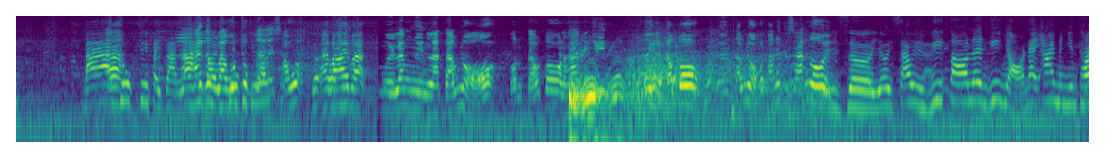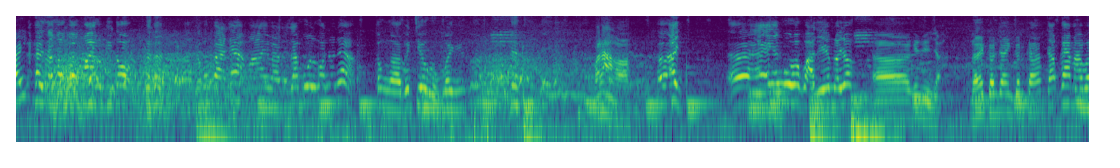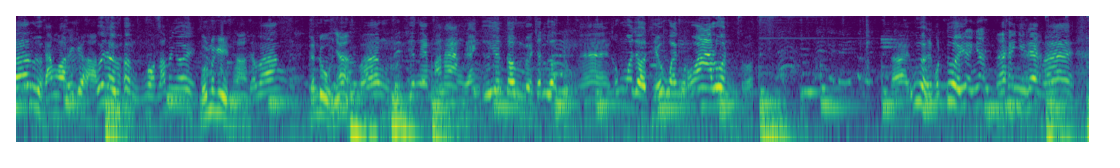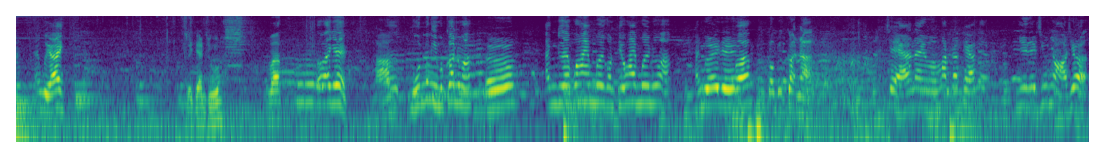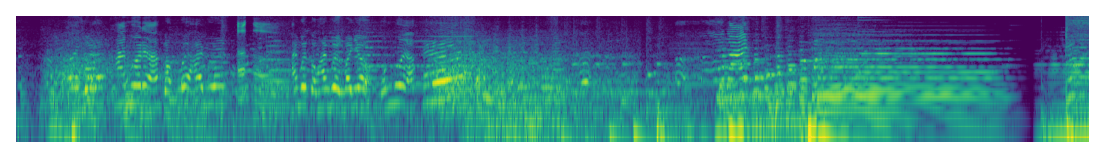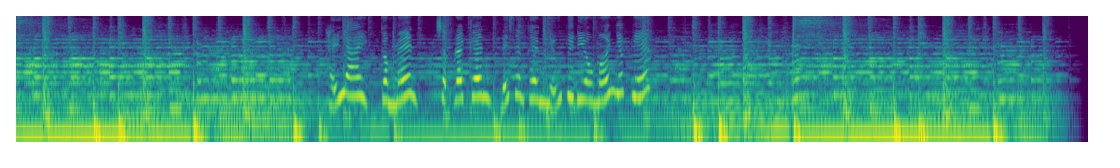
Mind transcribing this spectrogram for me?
Ba À. chục thì phải trả À, lại hai cân của bà 40 chục trả lại 6 ạ. Dạ, vâng. bà, hai bà 15 nghìn là táo nhỏ Còn táo to là 20 nghìn. Đây là táo to Táo nhỏ con bán hết từ sáng rồi. Ôi giời ơi, sao thì ghi to lên, ghi nhỏ này ai mà nhìn thấy? Dạ vâng vâng mai con ghi to. Cảm ơn bà nhá mai bà lại ra mua cho con nữa nhá. Không ngờ cái chiêu của mình. Bán hàng hả ờ, anh ờ, anh anh mua hoa quả gì em lấy cho à, cái gì nhỉ? Đấy cân cho anh cân cam cam cam à vâng. Cam ngon đấy chứ hả? Ôi trời vâng ngọt lắm anh ơi. 40 nghìn hả? Dạ vâng cân đủ nhá. Vâng rồi riêng em bán hàng thì anh cứ yên tâm về chất lượng. À, không bao giờ thiếu của anh một hoa luôn. Đây úi giời còn tươi ấy anh nhá. Đấy, anh nhìn xem đây. Em gửi anh. Gửi tiền chú. Vâng. Ơ anh ơi. Hả? Bốn mươi nghìn một cân mà. Ừ. Anh đưa em có 20 còn thiếu 20 nữa hả 20 đi vâng. Cậu bị cận à? Trẻ này mà mắt đã kém đấy. Nhìn thấy chữ nhỏ chưa? Dưới đây. 20 đấy hả? Cộng với 20. À, à, 20 cộng 20 là bao nhiêu? 40 hả? Thế. Hãy like, comment, subscribe kênh để xem thêm những video mới nhất nhé.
